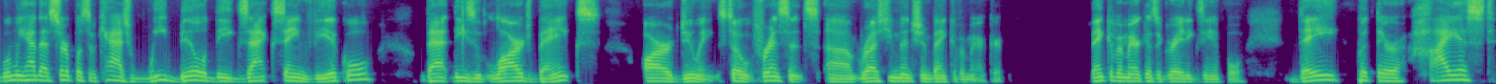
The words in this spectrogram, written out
when we have that surplus of cash we build the exact same vehicle that these large banks are doing. So, for instance, um, Russ, you mentioned Bank of America. Bank of America is a great example. They put their highest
